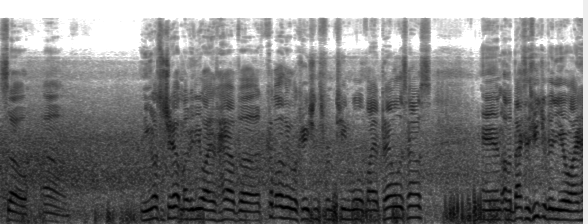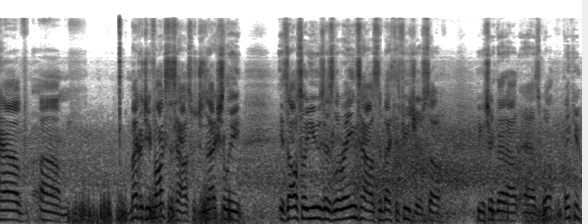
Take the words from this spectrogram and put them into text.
So, um, you can also check out my video. I have uh, a couple other locations from Teen Wolf. Have Pamela's house. And on the Back to the Future video, I have um, Michael J. Fox's house, which is actually, it's also used as Lorraine's house in Back to the Future. So you can check that out as well. Thank you.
